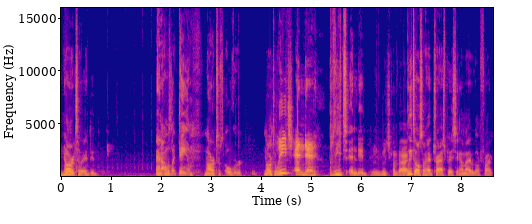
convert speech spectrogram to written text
Naruto ended, and I was like, damn, Naruto's over. Naruto Bleach ended. Bleach ended. Didn't Bleach come back? Bleach also had trash pacing. I'm not even gonna front.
